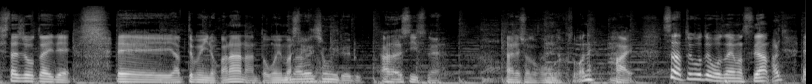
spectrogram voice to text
した状態で、えーやってもいいのかななんて思いましたナレーション入れる。あナレーションいいですね。ナレーションとか音楽とかね、はい。さあということでございますが、はい。いえ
